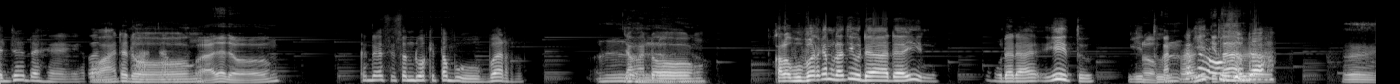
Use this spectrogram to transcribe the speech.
aja deh heran. Oh, ada dong. Wah, ada dong. Kan dari season 2 kita bubar. Jangan Loh, dong. Kalau bubar kan berarti udah ada ini. Udah ada gitu. Loh, Gitu. kan Kan gitu. emang sudah Hei.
